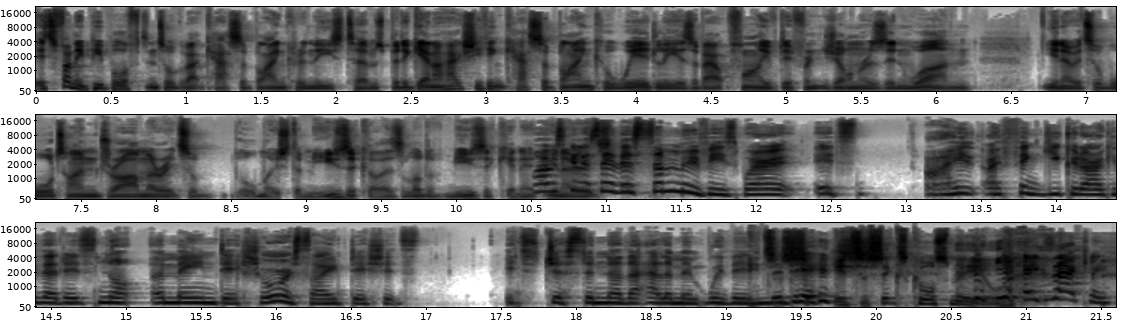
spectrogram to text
it's funny people often talk about Casablanca in these terms, but again, I actually think Casablanca weirdly is about five different genres in one. You know, it's a wartime drama. It's a, almost a musical. There's a lot of music in it. I was going to say there's some movies where it, it's I I think you could argue that it's not a main dish or a side dish. It's it's just another element within the a, dish. it's a six course meal. yeah, exactly.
